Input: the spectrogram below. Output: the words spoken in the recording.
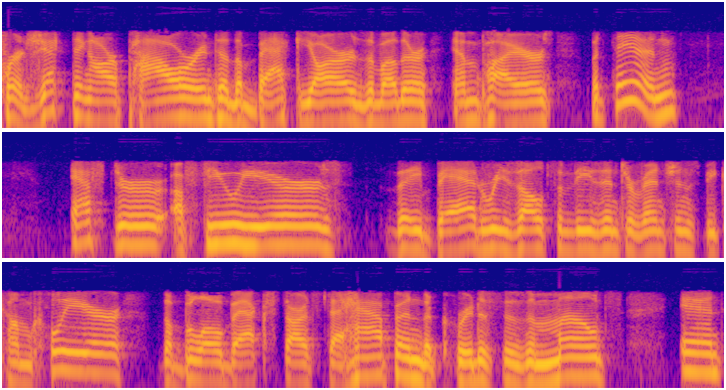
projecting our power into the backyards of other empires. But then, after a few years, the bad results of these interventions become clear, the blowback starts to happen, the criticism mounts, and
